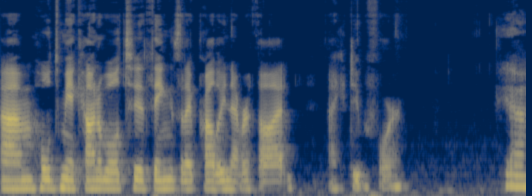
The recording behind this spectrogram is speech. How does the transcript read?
um, holds me accountable to things that I probably never thought I could do before. Yeah.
